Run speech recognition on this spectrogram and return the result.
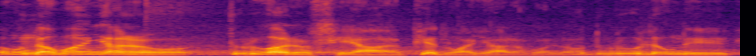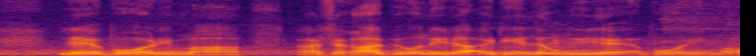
အခုနောက်ပိုင်းကျတော့သူတို့ကတော့ဆရာဖြစ်သွားကြတာပေါ့နော်သူတို့လုံနေတဲ့အဘော်ဒီမှာအဲစကားပြောနေတာအဲ့ဒီလုံနေတဲ့အဘော်ဒီမှာ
